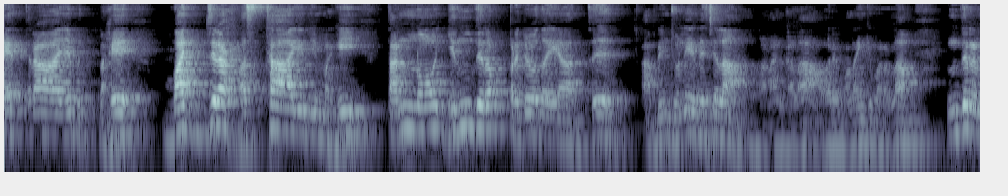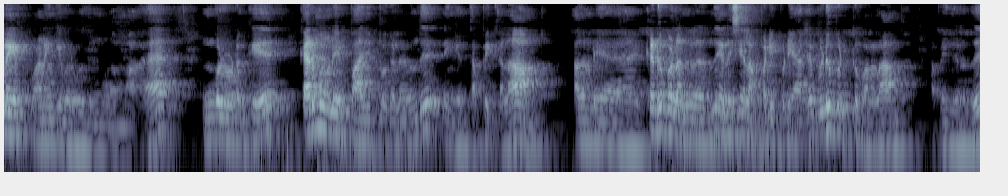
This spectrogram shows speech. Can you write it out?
நேத்ராய வித்மகே வஜ்ர மகி தன்னோ இந்திர பிரஜோதயாத்து. அப்படின்னு சொல்லி என்ன செய்யலாம்? வணங்கலாம். அவரை வணங்கி வரலாம். இந்திரனை வணங்கி வருவதன் மூலமாக உங்களுக்கு கர்மவினை பாதிப்புகளிலிருந்து நீங்கள் தப்பிக்கலாம். அதனுடைய கெடுபலங்களிலிருந்து என்ன செய்யலாம்? படிப்படியாக விடுபட்டு வரலாம். அப்படிங்கிறது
